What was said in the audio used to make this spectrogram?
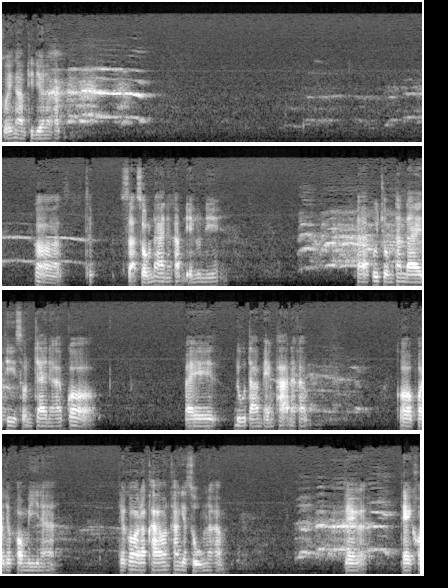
สวยงามทีเดียวนะครับ ก็สะสมได้นะครับเหรียญรุ่นนี้ ถ้าผู้ชมท่านใดที่สนใจนะครับ ก็ไปดูตามแผงพระนะครับ ก็พอจะพอมีนะฮะแต่ก็ราคาค่อนข้างจะสูงนะครับ แต่แต่ขอ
